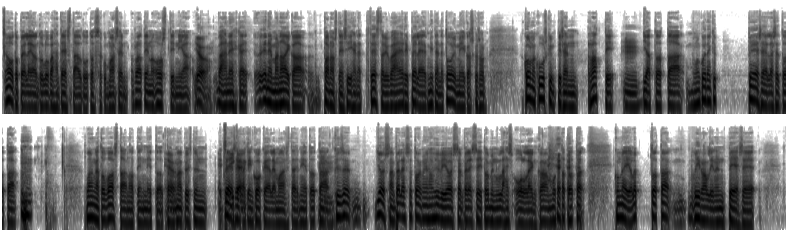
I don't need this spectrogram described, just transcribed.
autopelejä on tullut vähän testailtua tuossa, kun mä sen ratin ostin ja Joo. vähän ehkä enemmän aikaa panostin siihen, että testailin vähän eri pelejä, että miten ne toimii, koska se on 360 ratti Mm. ja tota, mulla on kuitenkin PCllä se tota, langaton vastaanotin, niin tota, Joo. mä pystyn Et PClläkin kokeilemaan sitä, niin tota, Mm. kyllä se joissain peleissä toimii ihan hyvin, joissain peleissä ei toiminut lähes ollenkaan, mutta tota, kun ei ole tota, virallinen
